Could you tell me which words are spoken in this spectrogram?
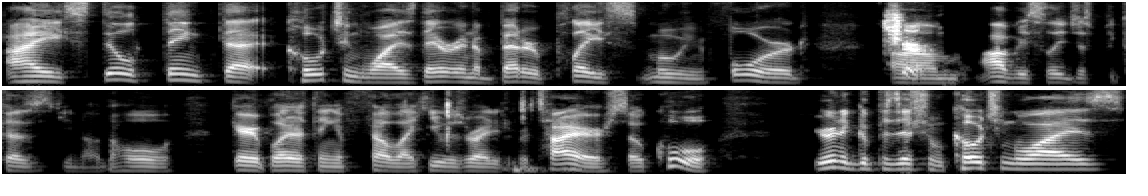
I still think that coaching wise they're in a better place moving forward Sure. Um, obviously, just because you know the whole Gary Blair thing, it felt like he was ready to retire. So cool, you're in a good position coaching wise,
